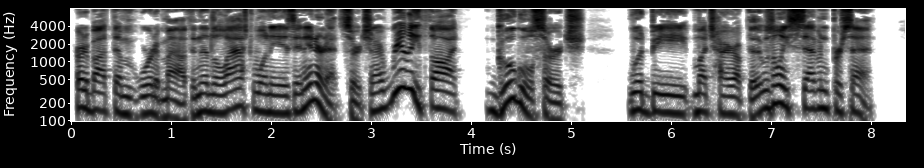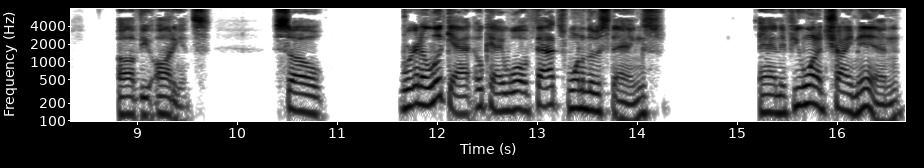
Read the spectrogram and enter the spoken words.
heard about them word of mouth. And then the last one is an internet search. And I really thought Google search would be much higher up there. It was only 7% of the audience. So we're going to look at, okay, well, if that's one of those things, and if you want to chime in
